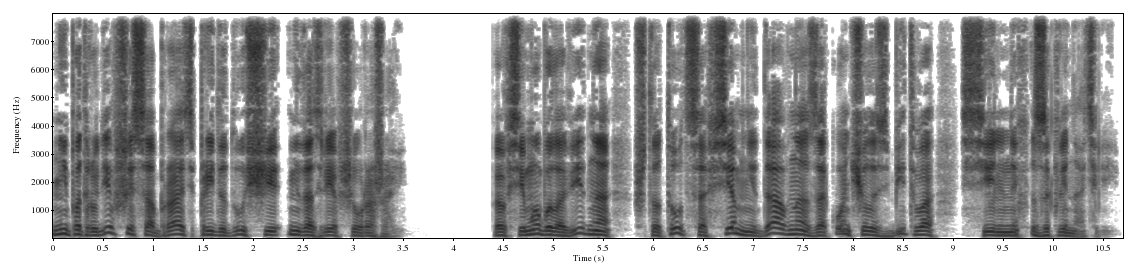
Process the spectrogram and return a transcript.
не потрудившись собрать предыдущий недозревший урожай. По всему было видно, что тут совсем недавно закончилась битва сильных заклинателей.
